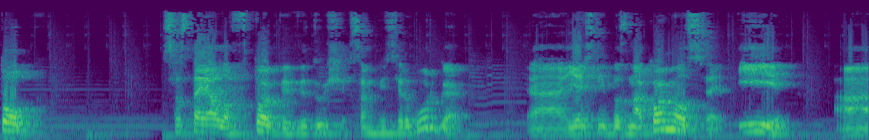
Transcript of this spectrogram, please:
топ состояла в топе ведущих Санкт-Петербурга. А, я с ней познакомился и а,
